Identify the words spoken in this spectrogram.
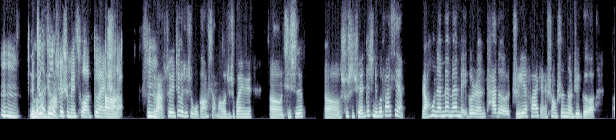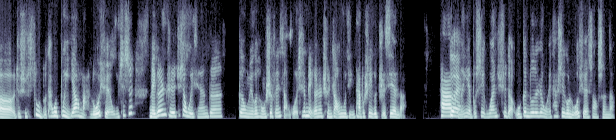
嗯，这个这个确实没错，对，是的，对吧？所以这个就是我刚刚想到的，就是关于嗯，其实嗯舒适圈，但是你会发现，然后呢，慢慢每个人他的职业发展上升的这个。呃，就是速度它会不一样嘛，螺旋。我们其实每个人职业，就像我以前跟跟我们有个同事分享过，其实每个人的成长路径它不是一个直线的，它可能也不是一个弯曲的。我更多的认为它是一个螺旋上升的。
